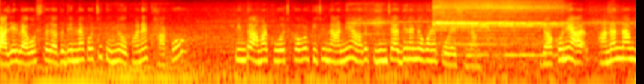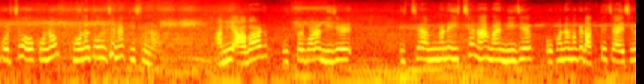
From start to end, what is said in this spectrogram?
কাজের ব্যবস্থা যতদিন না করছি, তুমি ওখানে থাকো। কিন্তু আমার খোঁজ খবর কিছু না নিয়ে আমাকে তিন চার দিন আমি ওখানে পড়েছিলাম। যখনই আনার নাম করছে, ও কোনো ফোনও তুলছে না, কিছু না। আমি আবার উত্তরপাড়া নিজের ইচ্ছে আমি মানে ইচ্ছা না মানে নিজে ওখানে আমাকে রাখতে চাইছিল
